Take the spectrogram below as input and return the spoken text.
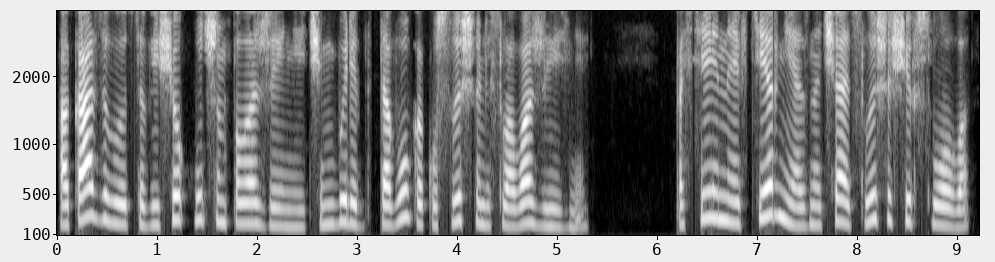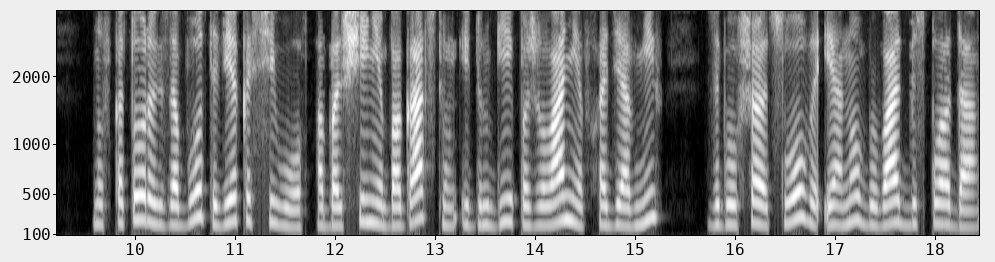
оказываются в еще худшем положении, чем были до того, как услышали слова жизни. Посеянные в тернии означают слышащих слово, но в которых заботы века сего, обольщение богатством и другие пожелания, входя в них, заглушают слово, и оно бывает без плода.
